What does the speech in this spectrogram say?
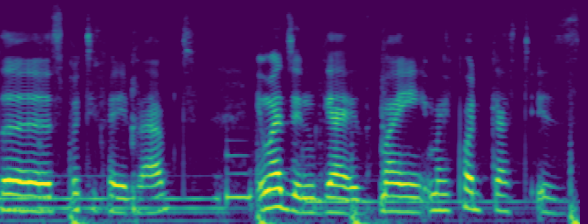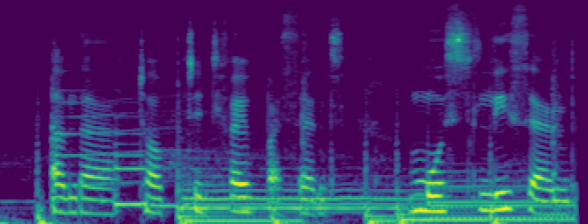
the Spotify Wrapped. Imagine, guys, my my podcast is on the top 25% most listened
